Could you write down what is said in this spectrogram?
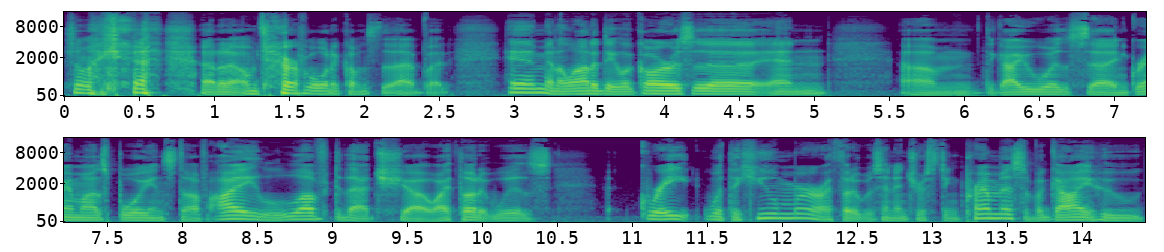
Gruffudd? something like. I don't know. I'm terrible when it comes to that, but him and Alana De La Garza and um, the guy who was uh, in Grandma's Boy and stuff. I loved that show. I thought it was great with the humor. I thought it was an interesting premise of a guy who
